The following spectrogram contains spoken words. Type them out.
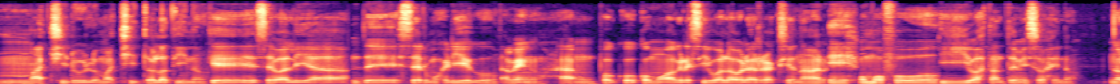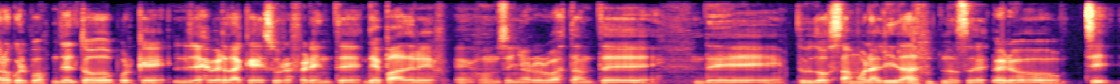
machirulo, machito latino que se valía de ser mujeriego, también un poco como agresivo a la hora de reaccionar, es homófobo y bastante misógino. No lo culpo del todo porque es verdad que su referente de padre es un señor bastante de dudosa moralidad, no sé, pero sí,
